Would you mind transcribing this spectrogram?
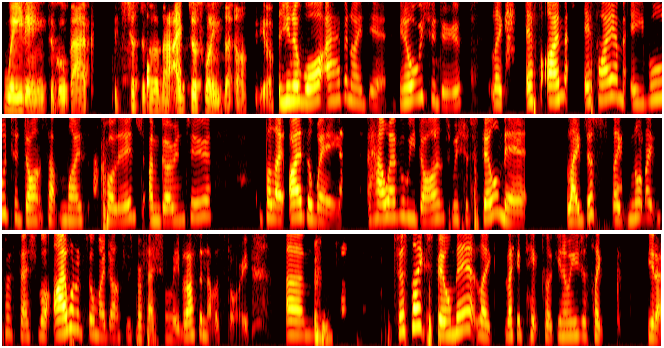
waiting to go back. It's just because of that. I just want to use that dance video. You know what? I have an idea. You know what we should do? Like if I'm if I am able to dance at my college, I'm going to. But like either way, however we dance, we should film it. Like just like not like professional. I want to film my dances professionally, but that's another story. Um Mhm. Just like film it like like a TikTok, you know, when you just like you know,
